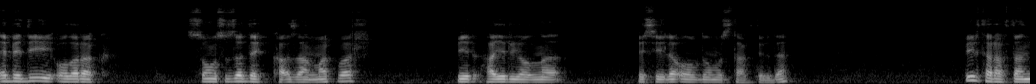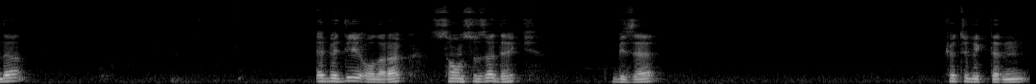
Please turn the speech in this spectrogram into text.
ebedi olarak sonsuza dek kazanmak var. Bir hayır yoluna vesile olduğumuz takdirde. Bir taraftan da ebedi olarak sonsuza dek bize kötülüklerin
